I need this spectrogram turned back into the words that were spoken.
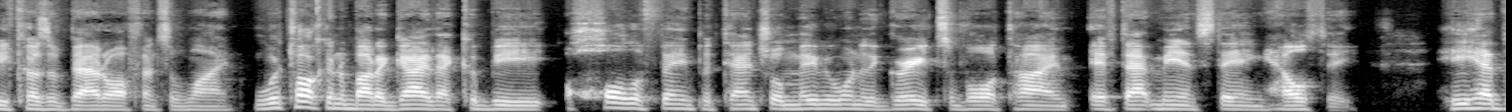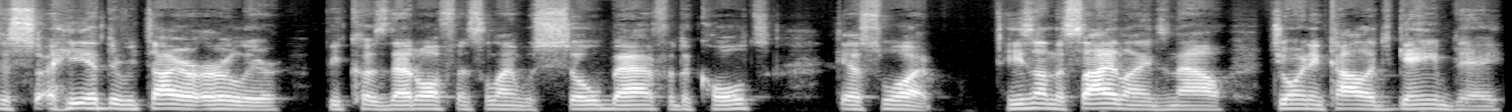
because of bad offensive line? We're talking about a guy that could be a Hall of Fame potential, maybe one of the greats of all time, if that man's staying healthy. He had to he had to retire earlier because that offensive line was so bad for the Colts. Guess what? He's on the sidelines now, joining college game day,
